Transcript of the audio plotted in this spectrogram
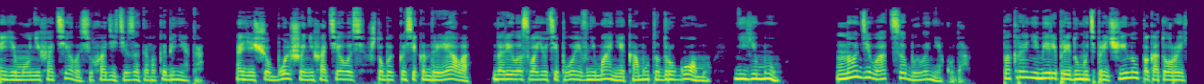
Ему не хотелось уходить из этого кабинета. А еще больше не хотелось, чтобы Кассикандриэла дарила свое тепло и внимание кому-то другому, не ему. Но деваться было некуда. По крайней мере, придумать причину, по которой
